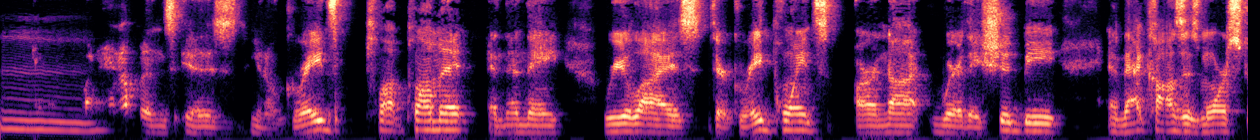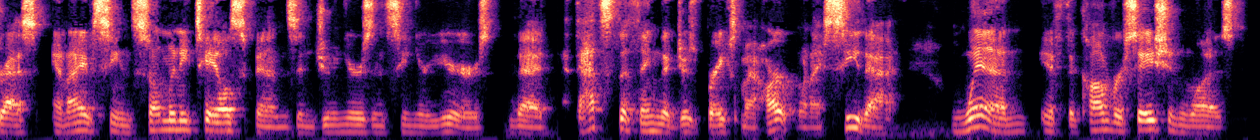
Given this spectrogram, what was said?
Mm. What happens is, you know, grades plummet, and then they realize their grade points are not where they should be, and that causes more stress. And I have seen so many tailspins in juniors and senior years that that's the thing that just breaks my heart when I see that. When, if the conversation was,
